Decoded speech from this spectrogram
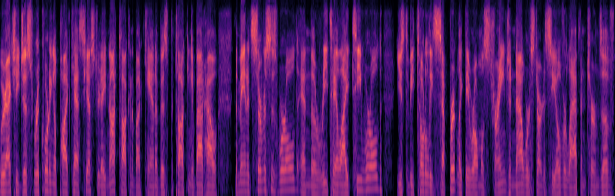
we are actually just recording a podcast yesterday, not talking about cannabis, but talking about how the managed services world and the retail IT world used to be totally separate, like they were almost strange. And now we're starting to see overlap in terms of,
